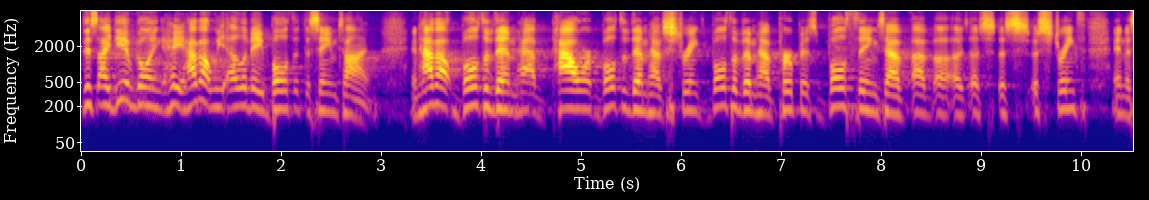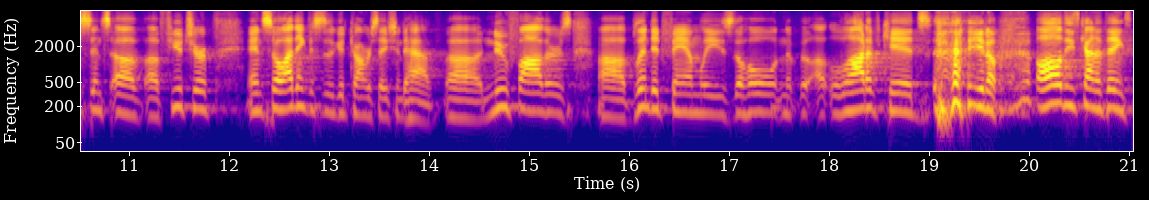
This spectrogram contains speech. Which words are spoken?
this idea of going, hey, how about we elevate both at the same time? And how about both of them have power? Both of them have strength. Both of them have purpose. Both things have, have a, a, a, a, strength and a sense of, of, future. And so I think this is a good conversation to have. Uh, new fathers, uh, blended families, the whole, a lot of kids. you know, all these kind of things,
